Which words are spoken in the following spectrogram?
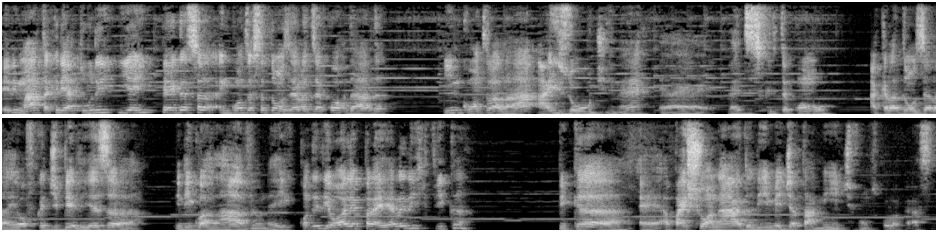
ele mata a criatura e, e aí pega essa. encontra essa donzela desacordada e encontra lá a Isolde, né? É, ela é descrita como aquela donzela élfica de beleza inigualável, né? E quando ele olha para ela, ele fica fica é, apaixonado ali imediatamente, vamos colocar assim.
